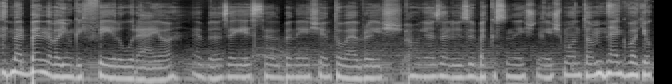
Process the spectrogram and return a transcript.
Hát már benne vagyunk egy fél órája ebben az egészetben, és én továbbra is, ahogy az előző beköszönésnél is mondtam, meg vagyok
